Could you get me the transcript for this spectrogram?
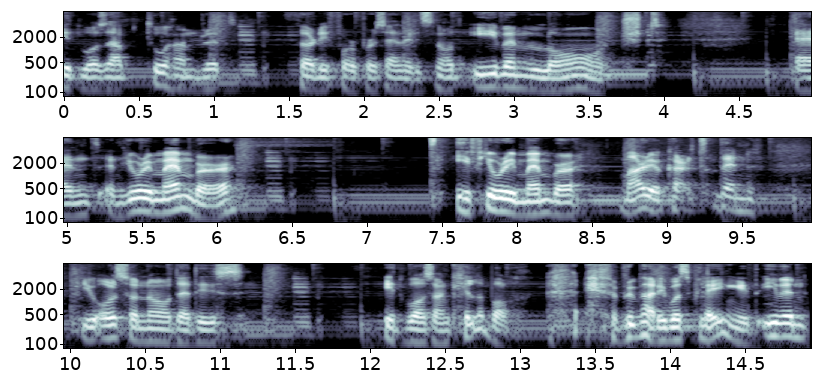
it was up 234%. It's not even launched. And, and you remember if you remember Mario Kart, then you also know that is it was unkillable. Everybody was playing it. Even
